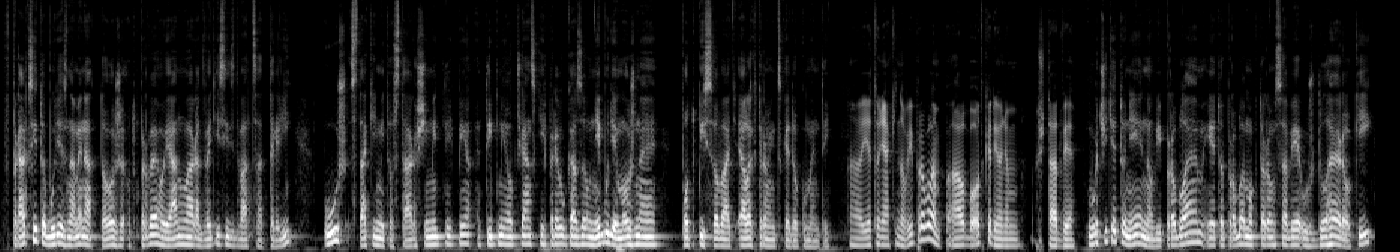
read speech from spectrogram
V praxi to bude znamenať to, že od 1. januára 2023 už s takýmito staršími typmi, typmi občianských preukazov nebude možné podpisovať elektronické dokumenty. Je to nejaký nový problém, alebo odkedy o ňom štát vie? Určite to nie je nový problém, je to problém, o ktorom sa vie už dlhé roky,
